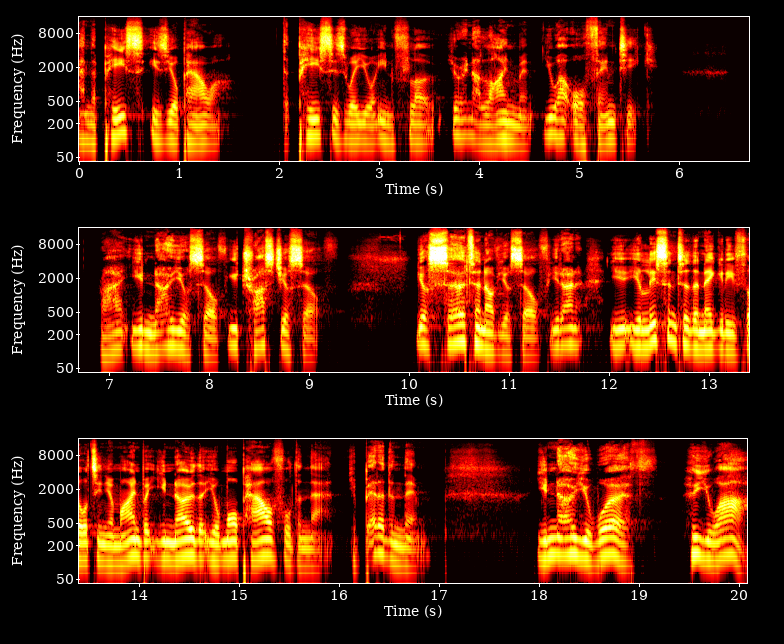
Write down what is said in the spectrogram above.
And the peace is your power. The peace is where you're in flow, you're in alignment, you are authentic, right? You know yourself, you trust yourself. You're certain of yourself. You don't you, you listen to the negative thoughts in your mind, but you know that you're more powerful than that. You're better than them. You know your worth, who you are.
